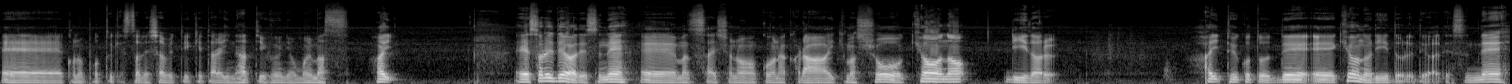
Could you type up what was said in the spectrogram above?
えー、このポッドキャストで喋っていけたらいいなっていうふうに思います。はい。えー、それではですね、えー、まず最初のコーナーからいきましょう。今日のリードル。はい、ということで、えー、今日のリードルではですね、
